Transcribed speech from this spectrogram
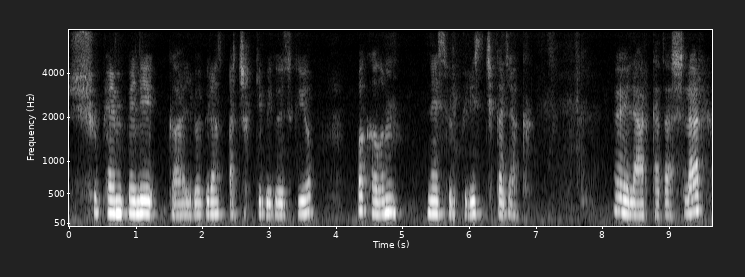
Şu pembeli galiba biraz açık gibi gözüküyor. Bakalım ne sürpriz çıkacak. Öyle arkadaşlar.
